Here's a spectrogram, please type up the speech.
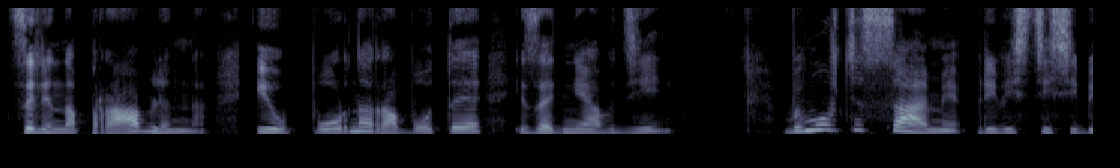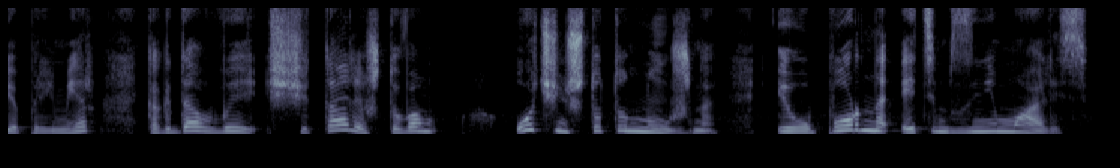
целенаправленно и упорно работая изо дня в день. Вы можете сами привести себе пример, когда вы считали, что вам очень что-то нужно и упорно этим занимались.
